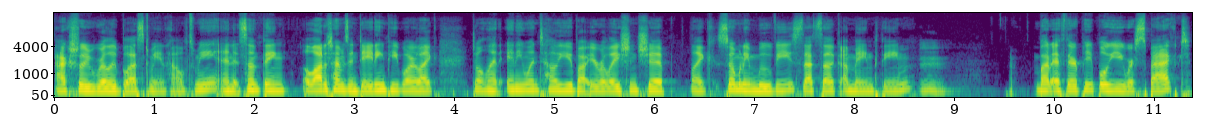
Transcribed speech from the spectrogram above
actually really blessed me and helped me. And it's something a lot of times in dating, people are like, don't let anyone tell you about your relationship. Like so many movies, that's like a main theme. Mm. But if they're people you respect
